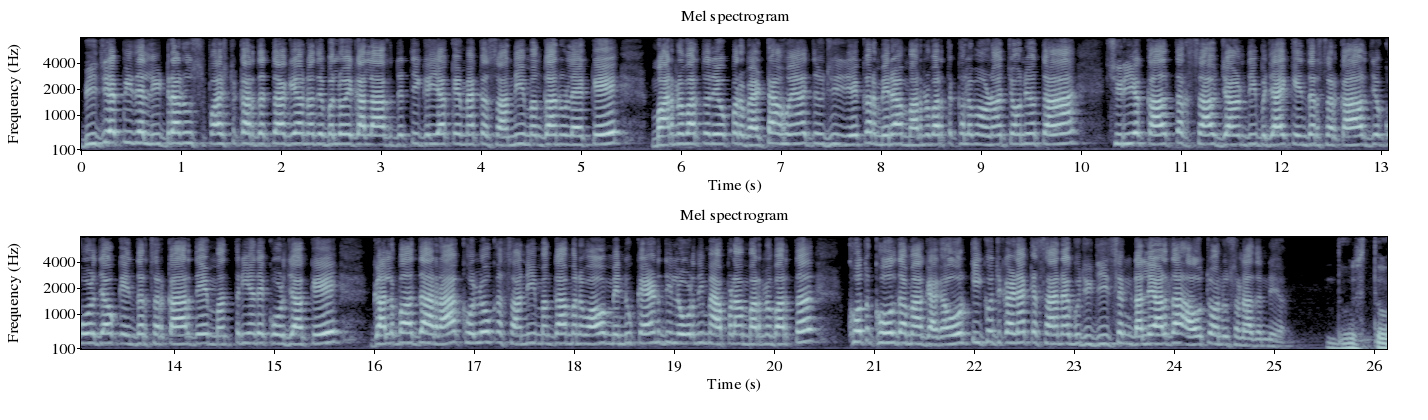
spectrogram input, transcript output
ਬੀਜੇਪੀ ਦੇ ਲੀਡਰਾਂ ਨੂੰ ਸਪਸ਼ਟ ਕਰ ਦਿੱਤਾ ਗਿਆ। ਉਹਨਾਂ ਦੇ ਵੱਲੋਂ ਇਹ ਗੱਲ ਆਖ ਦਿੱਤੀ ਗਈ ਆ ਕਿ ਮੈਂ ਕਿਸਾਨੀ ਮੰਗਾਂ ਨੂੰ ਲੈ ਕੇ ਮਰਨ ਵਰਤ ਦੇ ਉੱਪਰ ਬੈਠਾ ਹੋਇਆ ਤੁਸੀਂ ਜੇਕਰ ਮੇਰਾ ਮਰਨ ਵਰਤ ਖਲਵਾਉਣਾ ਚਾਹੁੰਦੇ ਹੋ ਤਾਂ ਸ਼੍ਰੀ ਅਕਾਲ ਤਖਤ ਸਾਹਿਬ ਜਾਣ ਦੀ ਬਜਾਏ ਕੇਂਦਰ ਸਰਕਾਰ ਦੇ ਕੋਲ ਜਾਓ ਕੇਂਦਰ ਸਰਕਾਰ ਦੇ ਮੰਤਰੀਆਂ ਦੇ ਕੋਲ ਜਾ ਕੇ ਗੱਲਬਾਤ ਦਾ ਰਾਹ ਖੋਲੋ ਕਿਸਾਨੀ ਮੰਗਾਂ ਮਨਵਾਓ ਮੈਨੂੰ ਕਹਿਣ ਦੀ ਲੋੜ ਨਹੀਂ ਮੈਂ ਆਪਣਾ ਮਰਨ ਵਰਤ ਖੁਦ ਖੋਲ ਦਵਾਂਗਾ ਹੋਰ ਕੀ ਕੁਝ ਕਹਿਣਾ ਕਿਸਾਨ ਆਗੂ ਜਗਜੀਤ ਸਿੰਘ ਡੱਲੇਵਾਲ ਦਾ ਆਓ ਤੁਹਾਨੂੰ ਸੁਣਾ ਦਿੰਨੇ ਆ दोस्तों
